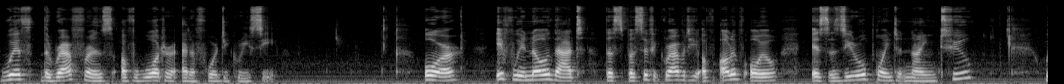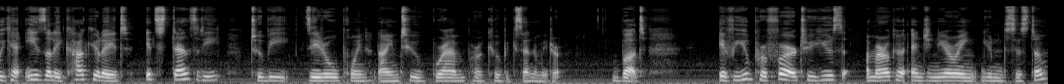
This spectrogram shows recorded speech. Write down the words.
with the reference of water at 4 degrees C. Or if we know that the specific gravity of olive oil is 0.92, we can easily calculate its density to be 0.92 gram per cubic centimeter. But if you prefer to use American Engineering Unit System,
